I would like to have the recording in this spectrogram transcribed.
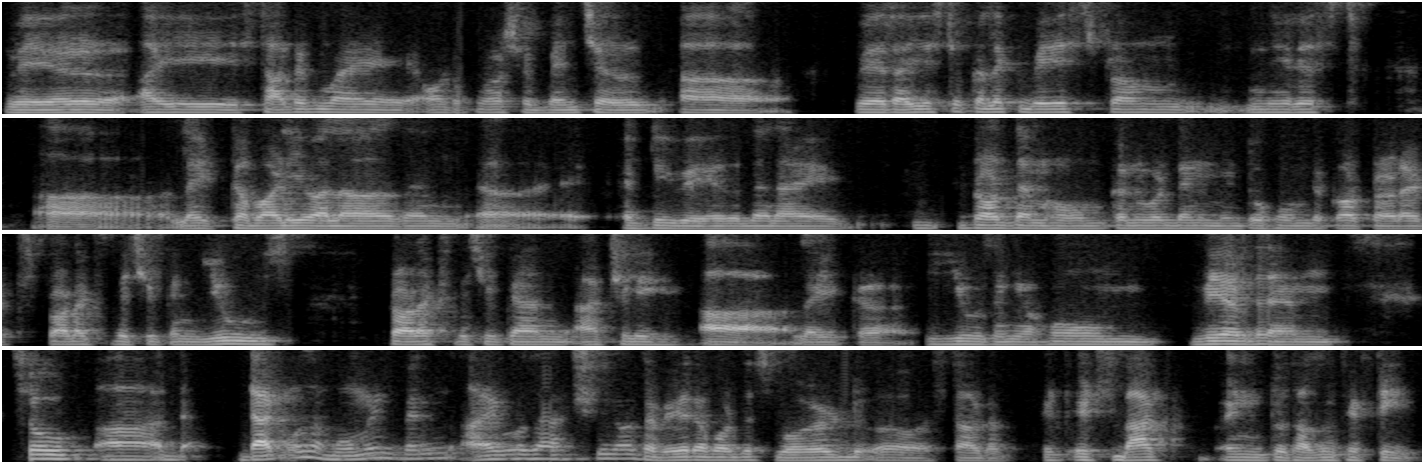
where I started my entrepreneurship venture, uh, where I used to collect waste from nearest uh, like kabadiwalas and uh, everywhere. Then I brought them home, convert them into home decor products, products which you can use, products which you can actually uh, like uh, use in your home, wear them so uh, th- that was a moment when I was actually not aware about this word uh, startup. It, it's back in 2015.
